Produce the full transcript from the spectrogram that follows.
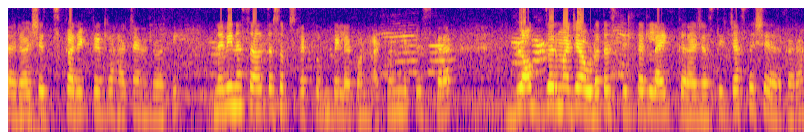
तर असेच कनेक्टेड राहा चॅनलवरती नवीन असाल तर सबस्क्राईब करून बेल आयकॉन आठवणीने प्रेस करा. ब्लॉग जर माझे आवडत असतील तर लाईक करा जास्तीत जास्त शेअर करा.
